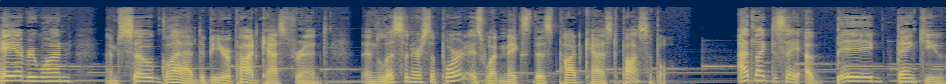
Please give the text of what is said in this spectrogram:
Hey everyone, I'm so glad to be your podcast friend, and listener support is what makes this podcast possible. I'd like to say a big thank you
